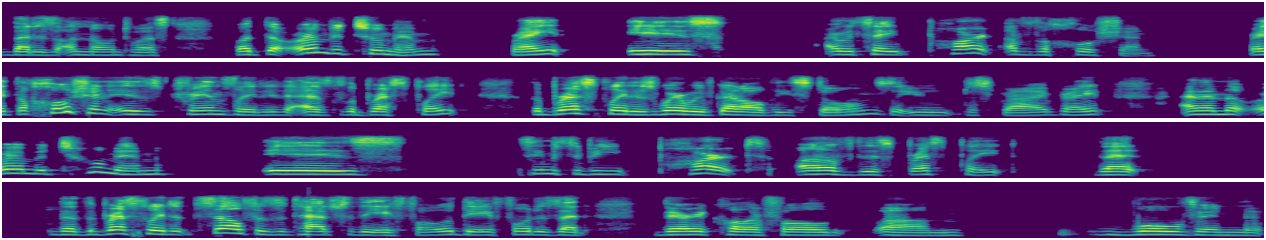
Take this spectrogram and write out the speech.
that is unknown to us. But the Urim Vitumim right, is I would say part of the choshen. Right, the choshen is translated as the breastplate. The breastplate is where we've got all these stones that you described, right? And then the urim tumim is seems to be part of this breastplate that that the breastplate itself is attached to the ephod. The ephod is that very colorful um, woven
